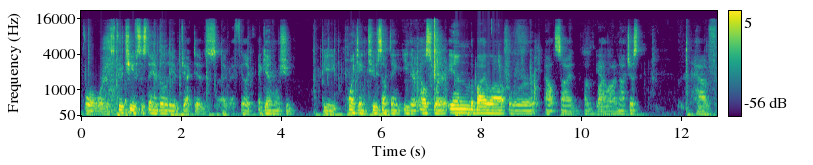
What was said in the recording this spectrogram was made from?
four words to achieve sustainability objectives. I, I feel like again we should be pointing to something either elsewhere in the bylaw or outside of the bylaw, not just have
